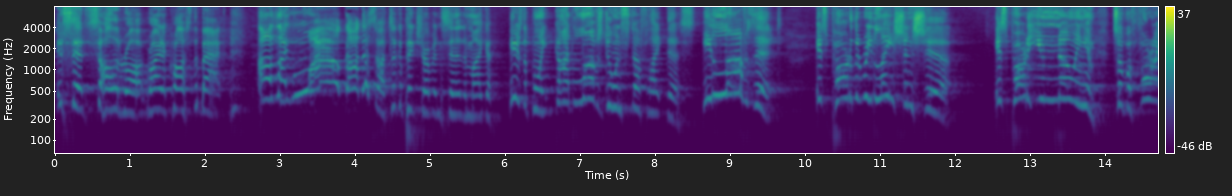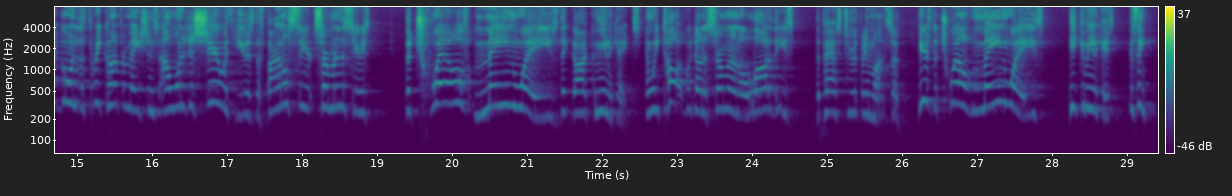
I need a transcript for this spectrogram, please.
It said solid rock right across the back. I was like, wow, God, that's so I took a picture of it and sent it to Micah. Here's the point God loves doing stuff like this. He loves it. It's part of the relationship. It's part of you knowing Him. So before I go into the three confirmations, I wanted to share with you as the final ser- sermon in the series the 12 main ways that God communicates. And we taught, we've done a sermon on a lot of these the past two or three months. So here's the 12 main ways he communicates. You see,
